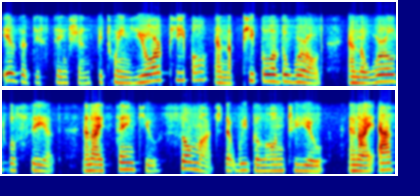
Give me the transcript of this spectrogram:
is a distinction between your people and the people of the world, and the world will see it. And I thank you so much that we belong to you. And I ask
